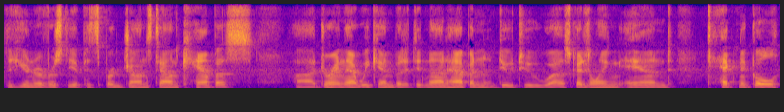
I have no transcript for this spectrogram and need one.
the University of Pittsburgh Johnstown campus uh, during that weekend, but it did not happen due to uh, scheduling and technical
